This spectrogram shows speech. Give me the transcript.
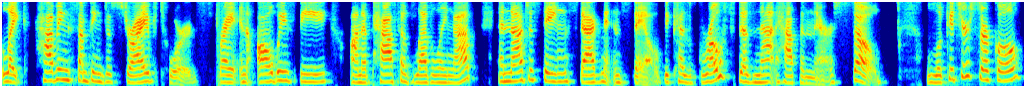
like having something to strive towards, right? And always be on a path of leveling up and not just staying stagnant and stale because growth does not happen there. So look at your circle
